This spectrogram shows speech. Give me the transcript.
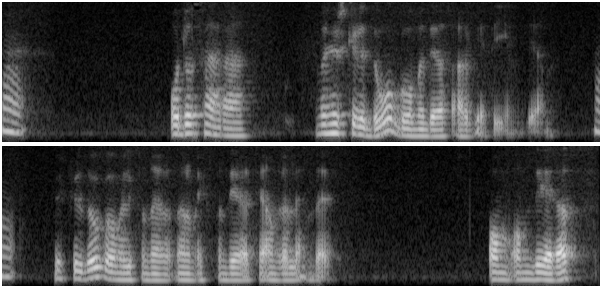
mm, Och då så här, men hur skulle det då gå med deras arbete i Indien? Mm. Hur skulle det då gå med liksom när, när de expanderar till andra länder? Om, om deras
